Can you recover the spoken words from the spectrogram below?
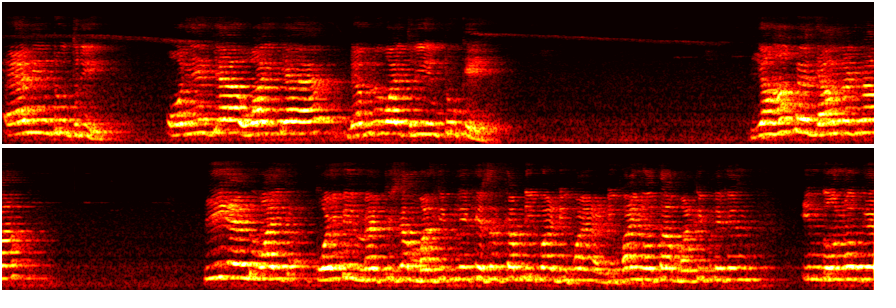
N into three और ये क्या वाई क्या है? डब्ल्यू वाई थ्री इंटू के यहाँ पे ध्यान रखना पी एंड वाई कोई भी मैट्रिक्स का मल्टीप्लीकेशन कब डिफाइन होता? है मल्टीप्लिकेशन इन दोनों के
